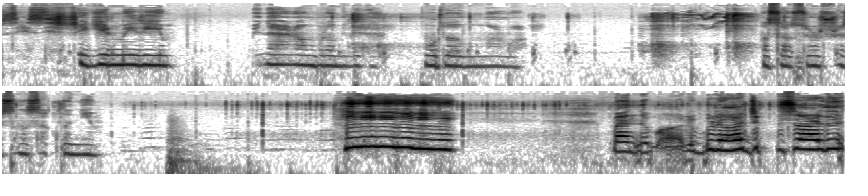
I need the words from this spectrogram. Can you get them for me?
Sessizce girmeliyim. Beni her an bulabilirler. Burada bunlar var. Asansörün şurasına saklanayım. ben de bari birazcık dışarıda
